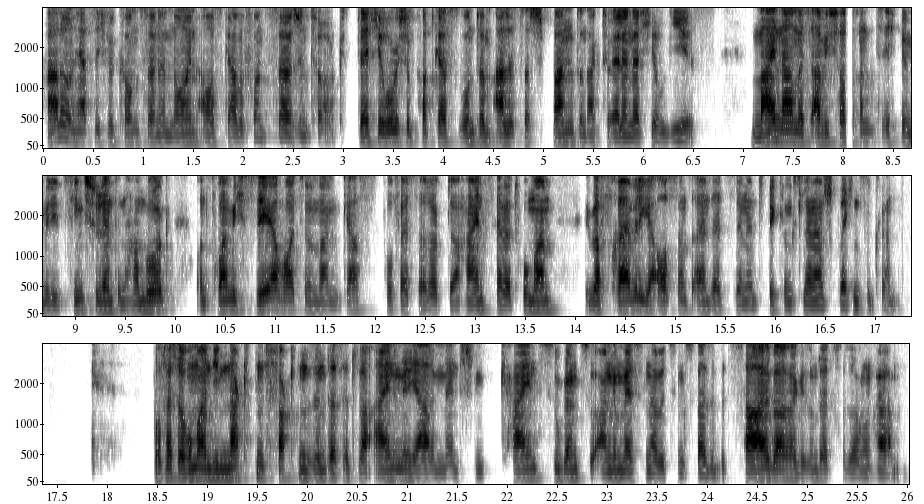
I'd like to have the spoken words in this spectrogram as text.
Hallo und herzlich willkommen zu einer neuen Ausgabe von Surgeon Talk, der chirurgische Podcast rund um alles, was spannend und aktuell in der Chirurgie ist. Mein Name ist Avi Schottant, ich bin Medizinstudent in Hamburg und freue mich sehr, heute mit meinem Gast, Professor Dr. Heinz Herbert Hohmann, über freiwillige Auslandseinsätze in Entwicklungsländern sprechen zu können. Professor Hohmann, die nackten Fakten sind, dass etwa eine Milliarde Menschen keinen Zugang zu angemessener bzw. bezahlbarer Gesundheitsversorgung haben.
